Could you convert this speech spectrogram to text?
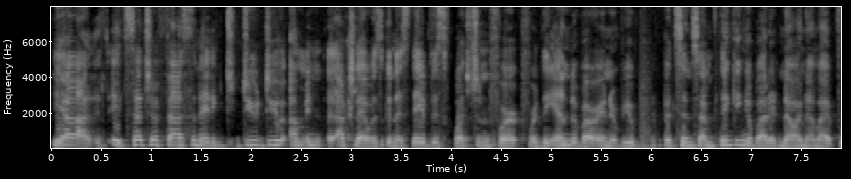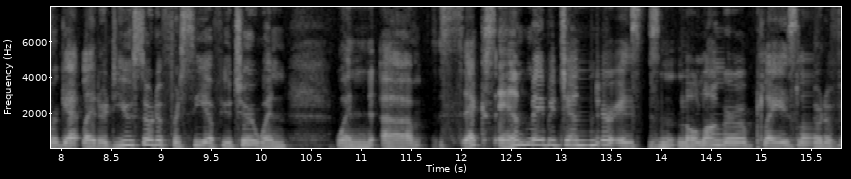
Yeah, it's such a fascinating. Do do I mean? Actually, I was going to save this question for for the end of our interview, but, but since I'm thinking about it now and I might forget later, do you sort of foresee a future when when um, sex and maybe gender is no longer plays sort of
